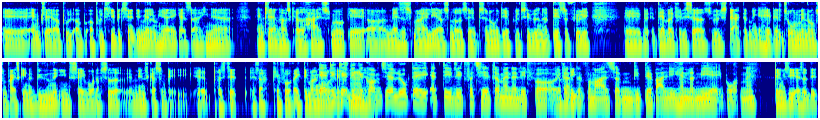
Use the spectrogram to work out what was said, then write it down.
øh, anklager og, og, og politibetjent imellem her. Ikke? Altså, hende her, anklageren har jo skrevet hej smukke og en masse smiley og sådan noget til, til nogle af de her politividner. Det er selvfølgelig, øh, det har været kritiseret selvfølgelig stærkt, at man kan have den tone med nogen, som faktisk er en af vidne i en sag, hvor der sidder mennesker, som kan, øh, præsident, altså, kan få rigtig mange Ja, det kan, det kan komme til at lugte af, at det er lidt for tæt, og man er lidt for, Ja, fordi- der, for meget sådan, vi bliver bare lige handler lige af i borden, ikke? Det kan man sige, altså det,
